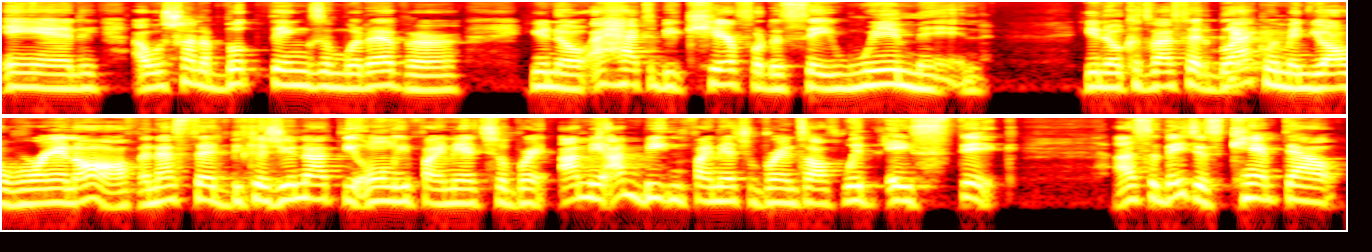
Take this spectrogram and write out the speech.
and I was trying to book things and whatever. You know, I had to be careful to say women you know, because if I said black women, y'all ran off. And I said, because you're not the only financial brand. I mean, I'm beating financial brands off with a stick. I said they just camped out,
